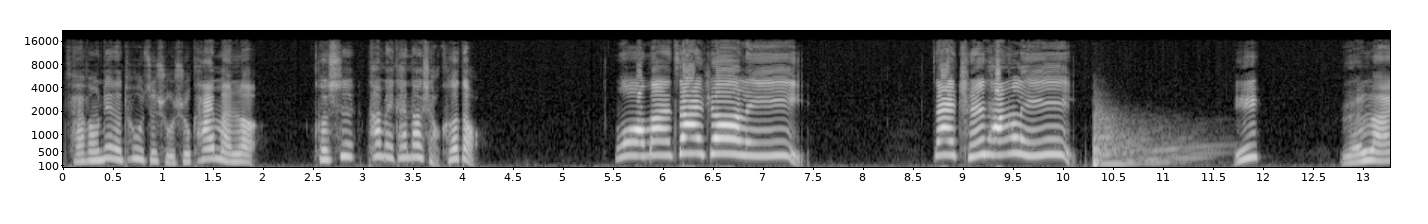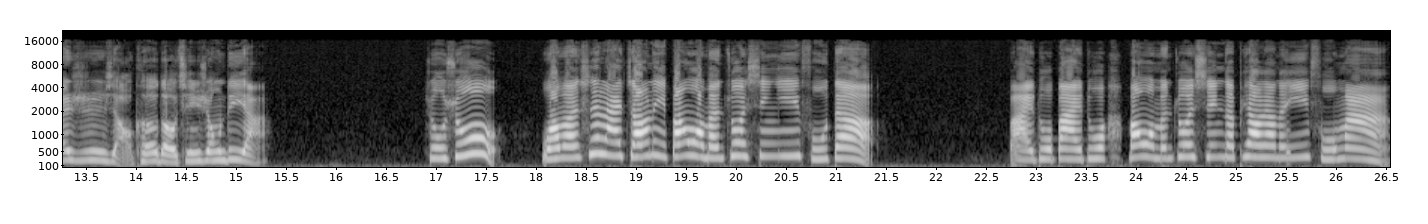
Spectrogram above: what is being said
裁缝店的兔子叔叔开门了，可是他没看到小蝌蚪。我们在这里，在池塘里。咦，原来是小蝌蚪亲兄弟啊！叔叔，我们是来找你帮我们做新衣服的。拜托拜托，帮我们做新的漂亮的衣服嘛！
